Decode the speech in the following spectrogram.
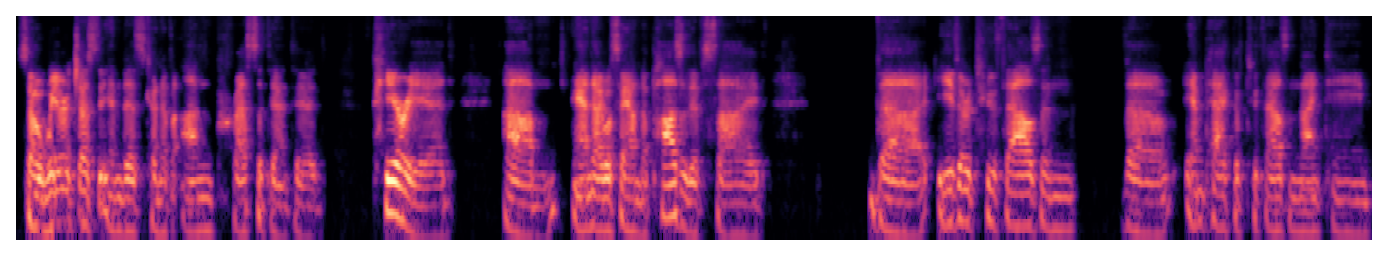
So we are just in this kind of unprecedented period. Um, and I will say on the positive side, the either 2000, the impact of 2019,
